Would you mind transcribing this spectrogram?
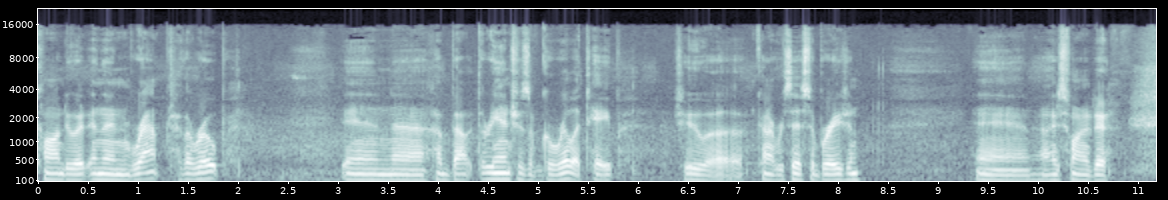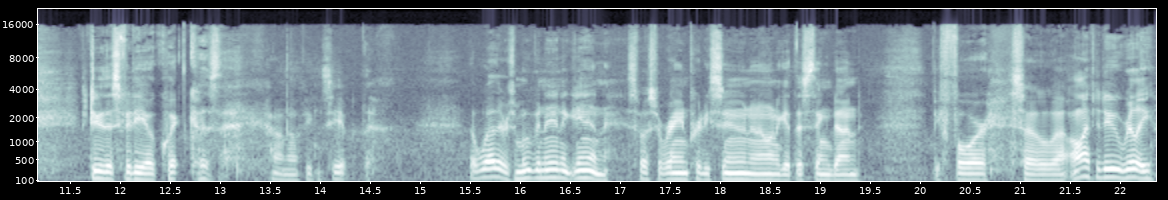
conduit and then wrapped the rope in uh, about three inches of Gorilla Tape to uh, kind of resist abrasion and I just wanted to do this video quick because I don't know if you can see it but the, the weather's moving in again. It's supposed to rain pretty soon and I want to get this thing done before. So uh, all I have to do really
